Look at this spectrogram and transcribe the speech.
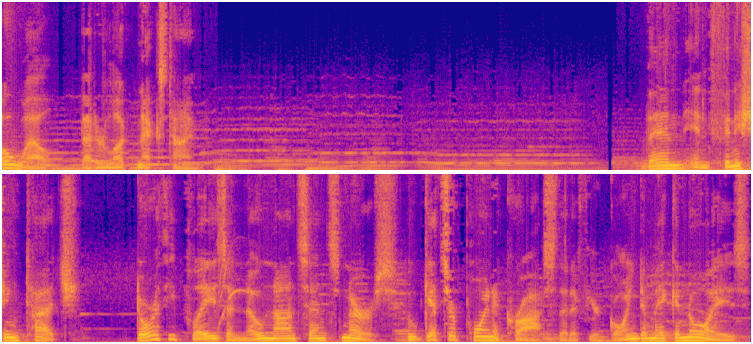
Oh well, better luck next time. Then, in finishing touch, Dorothy plays a no nonsense nurse who gets her point across that if you're going to make a noise,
